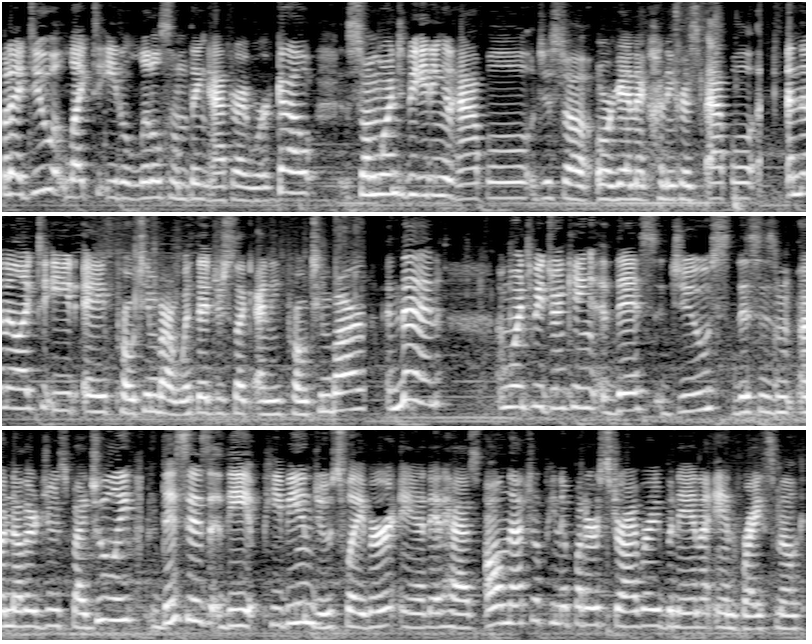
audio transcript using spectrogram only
But I do like to eat a little something after I work out. So I'm going to be eating an apple, just a organic Honeycrisp apple. And then I like to eat a protein bar with it, just like any protein bar. And then I'm going to be drinking this juice. This is another juice by Julie. This is the PB juice flavor and it has all natural peanut butter, strawberry, banana, and rice milk.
